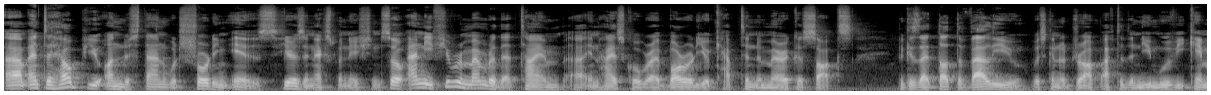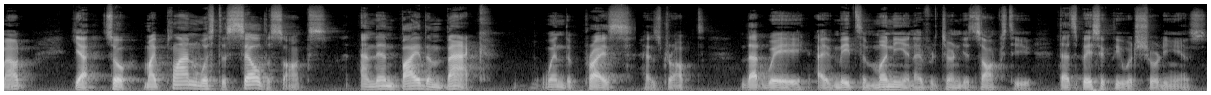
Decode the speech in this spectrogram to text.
um, and to help you understand what shorting is, here's an explanation. So, Annie, if you remember that time uh, in high school where I borrowed your Captain America socks because I thought the value was going to drop after the new movie came out. Yeah, so my plan was to sell the socks and then buy them back when the price has dropped. That way, I've made some money and I've returned your socks to you. That's basically what shorting is.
